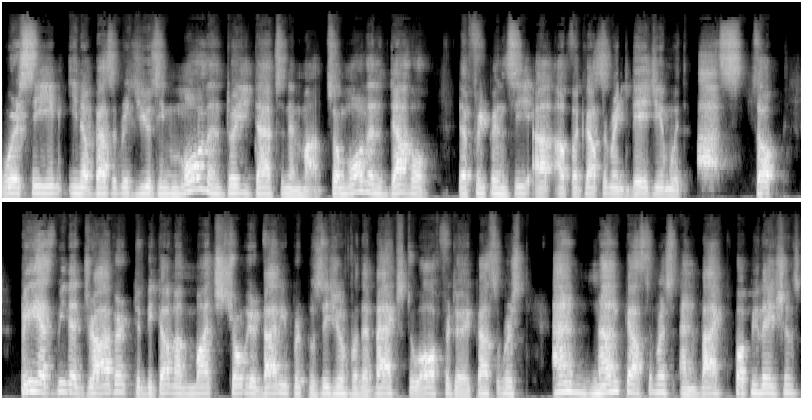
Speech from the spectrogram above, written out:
we're seeing, you know, customers using more than 20 times in a month. So more than double the frequency uh, of a customer engaging with us. So really has been a driver to become a much stronger value proposition for the banks to offer to their customers and non-customers and bank populations.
